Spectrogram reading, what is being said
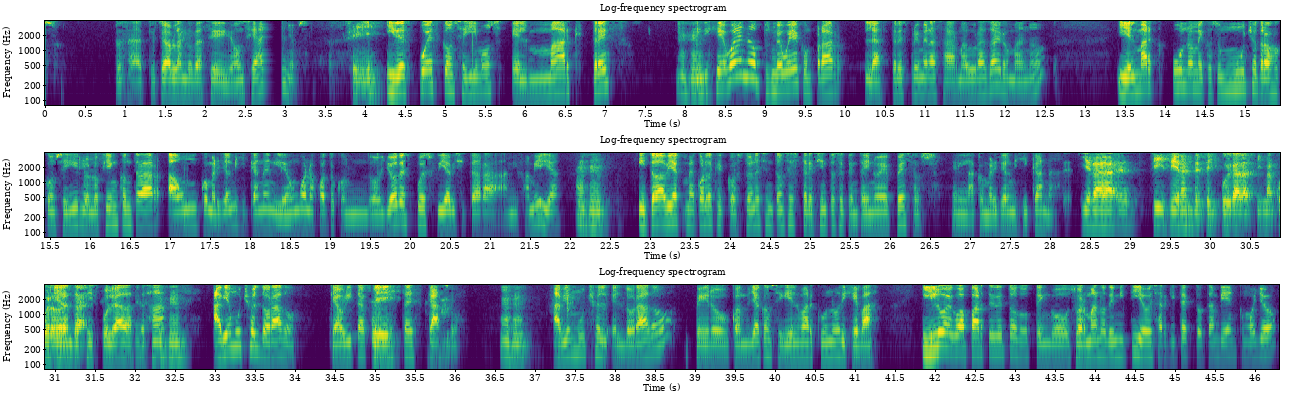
O sea, te estoy hablando de hace 11 años. Sí. Y después conseguimos el Mark III. Y dije, bueno, pues me voy a comprar las tres primeras armaduras de Iron Man, ¿no? Y el Mark I me costó mucho trabajo conseguirlo. Lo fui a encontrar a un comercial mexicano en León, Guanajuato, cuando yo después fui a visitar a, a mi familia. Y todavía me acuerdo que costó en ese entonces 379 pesos en la comercial mexicana. Y era, eh, sí, sí, eran de 6 pulgadas, sí, me acuerdo Eran de de esa. 6 pulgadas, ajá. Había mucho el dorado, que ahorita Sí. está escaso. Había mucho el, el dorado, pero cuando ya conseguí el Mark I dije, va. Y luego, aparte de todo, tengo su hermano de mi tío, es arquitecto también, como yo,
